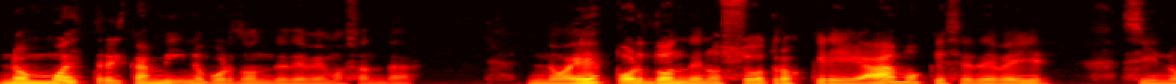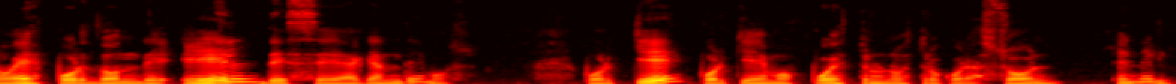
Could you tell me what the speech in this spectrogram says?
nos muestra el camino por donde debemos andar. No es por donde nosotros creamos que se debe ir, sino es por donde Él desea que andemos. ¿Por qué? Porque hemos puesto nuestro corazón en Él.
